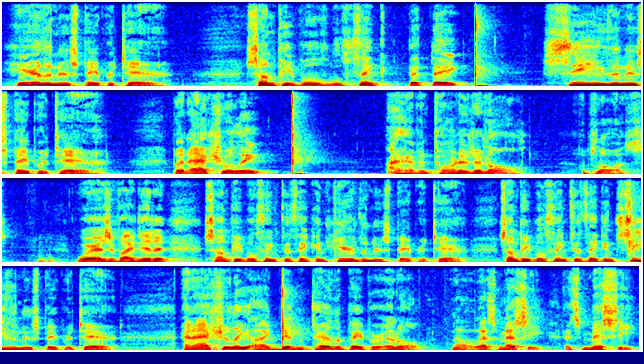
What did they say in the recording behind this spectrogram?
hear the newspaper tear. Some people will think that they see the newspaper tear. But actually, I haven't torn it at all. Applause. Whereas if I did it, some people think that they can hear the newspaper tear. Some people think that they can see the newspaper tear. And actually, I didn't tear the paper at all. No, that's messy. That's messy.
